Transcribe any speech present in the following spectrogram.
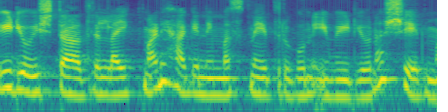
ವಿಡಿಯೋ ಇಷ್ಟ ಆದರೆ ಲೈಕ್ ಮಾಡಿ ಹಾಗೆ ನಿಮ್ಮ ಸ್ನೇಹಿತರಿಗೂ ಈ ವಿಡಿಯೋನ ಶೇರ್ ಮಾಡಿ.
